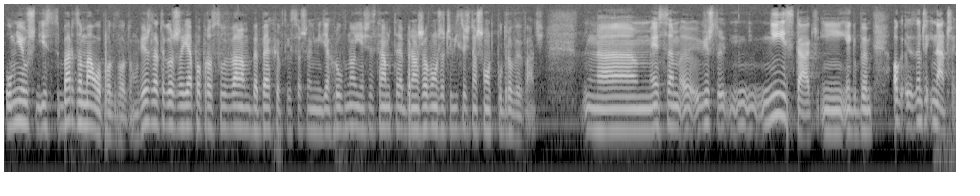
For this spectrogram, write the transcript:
U mnie już jest bardzo mało pod wodą, wiesz, dlatego że ja po prostu wywalam bebechy w tych social mediach równo i ja się staram tę branżową rzeczywistość naszą odpudrowywać. Jestem, e, wiesz, nie jest tak i jakby, znaczy inaczej.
